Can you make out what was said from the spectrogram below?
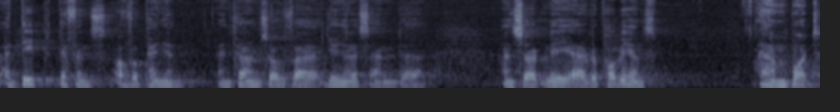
a, deep difference of opinion in terms of uh, Unionists and, uh, and certainly uh, Republicans. Um, but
